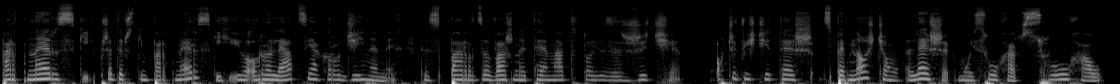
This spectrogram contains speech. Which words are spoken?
partnerskich, przede wszystkim partnerskich i o relacjach rodzinnych. To jest bardzo ważny temat, to jest życie. Oczywiście też z pewnością Leszek, mój słuchacz, słuchał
